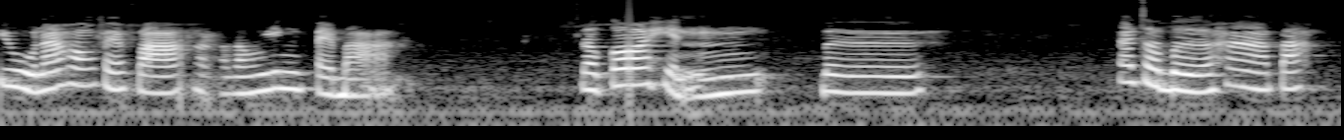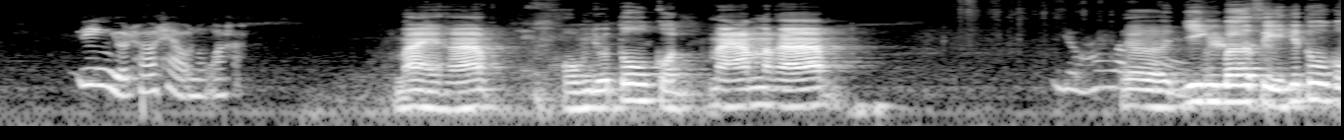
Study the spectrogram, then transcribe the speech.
อยู่หน้าห้องไฟฟ้าค่ะกำลังวิ่งไปบาร์แล้วก็เห็นเบอร์ น่าจะเบอร์ห้าปะวิ่งอยู่แถวแถวๆหนูอะค่ะ ไม่ครับ ผมอยู่ตู้กดน้ำนะครับ อยู่ห้องรับเออยิงเบอร์สี่ที่ตู้ก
